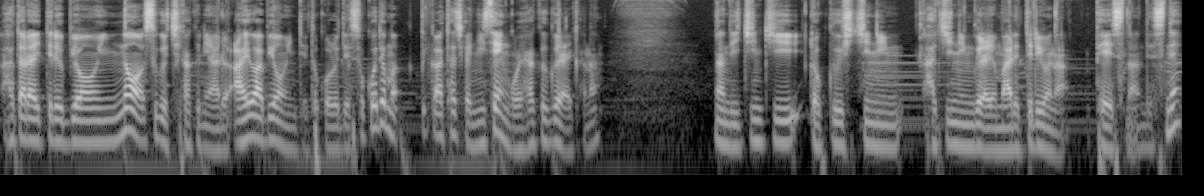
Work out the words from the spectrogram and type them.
働いてる病院のすぐ近くにある愛和病院ってところでそこでもが確か2500ぐらいかな。なんで1日67人8人ぐらい生まれてるようなペースなんですね。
